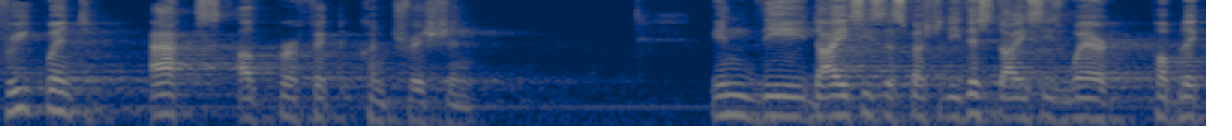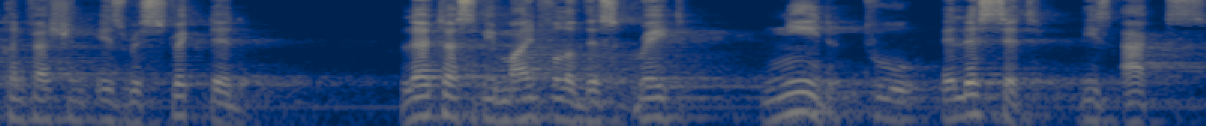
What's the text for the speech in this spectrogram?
frequent acts of perfect contrition. In the diocese, especially this diocese where public confession is restricted, let us be mindful of this great need to elicit these acts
